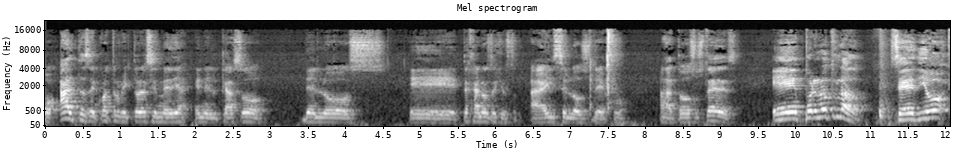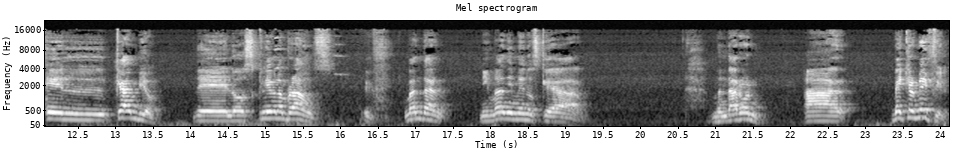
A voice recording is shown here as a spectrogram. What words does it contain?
¿O altas de cuatro victorias y media en el caso de los eh, Tejanos de Houston? Ahí se los dejo a todos ustedes. Eh, por el otro lado, se dio el cambio de los Cleveland Browns. mandan ni más ni menos que a... Mandaron a Baker Mayfield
